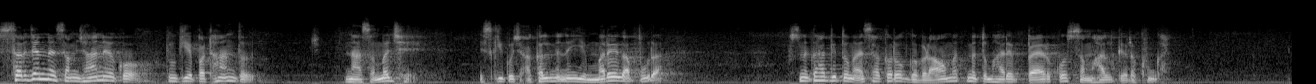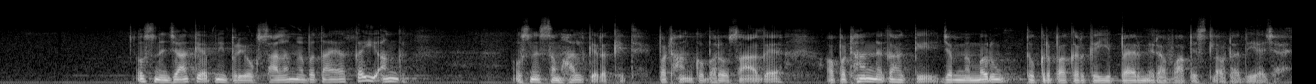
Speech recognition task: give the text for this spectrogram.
सर्जन ने समझाने को, क्योंकि ये पठान तो ना समझ है। इसकी कुछ अकल में नहीं, ये मरेगा पूरा। उसने कहा कि, तुम ऐसा करो, घबराओ मत, मैं तुम्हारे पैर को संभाल के रखूँगा। उसने जाके अपनी प्रयोगशाला में बताया, कई अंग उसने संभाल के रखे थे। पठान को भरोसा आ गया और पठान ने कहा कि जब मैं मरूं तो कृपा करके ये पैर मेरा वापस लौटा दिया जाए।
